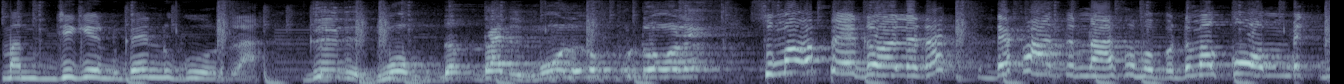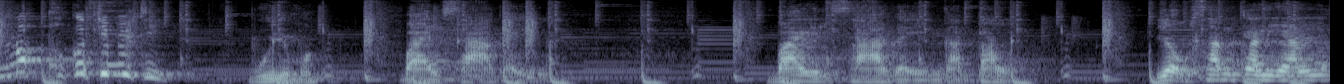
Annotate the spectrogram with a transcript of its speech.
man jigéenu benn góor laa. déedéet moom da dadi moo la ëpp doole. su ma ëppee doole nag défendre naa sama ba dama koo mbéj nokk ko ci biti. wuyu ma bàyyil saaga yi nag bàyyil saaga yi nga dal yow santal yàlla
